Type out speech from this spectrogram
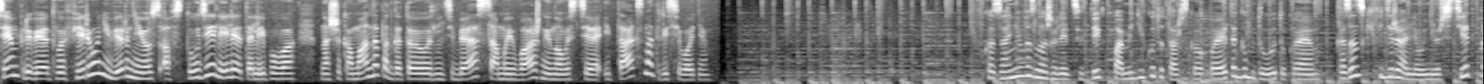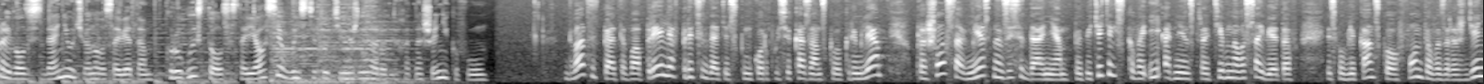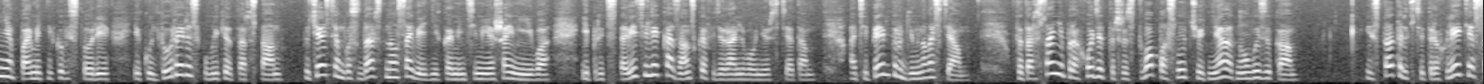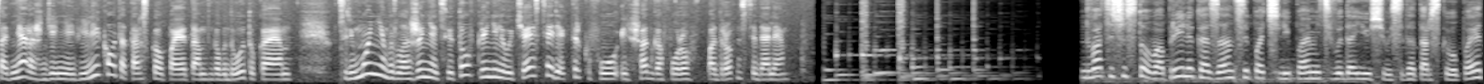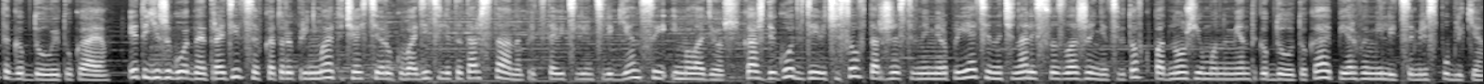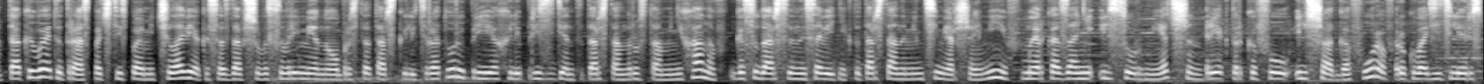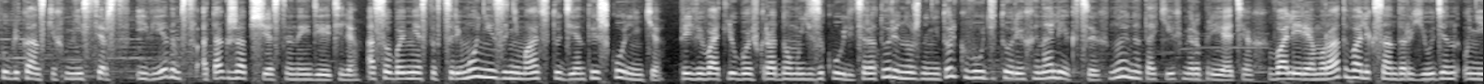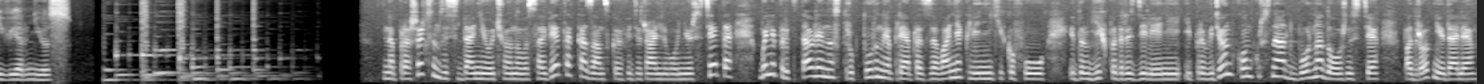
Всем привет! В эфире «Univer News», а в студии Лилия Талипова. Наша команда подготовила для тебя самые важные новости. Итак, смотри сегодня. В Казани возложили цветы к памятнику татарского поэта Габдулы Тукая. Казанский федеральный университет провел заседание ученого совета. Круглый стол состоялся в Институте международных отношений КФУ. 25 апреля в председательском корпусе Казанского Кремля прошло совместное заседание попечительского и административного советов Республиканского фонда возрождения памятников истории и культуры Республики Татарстан с участием государственного советника Ментимия Шаймиева и представителей Казанского федерального университета. А теперь к другим новостям. В Татарстане проходит торжество по случаю Дня родного языка и 133-летия со дня рождения великого татарского поэта Габдулы Тукая. В церемонии возложения цветов приняли участие ректор КФУ Ильшат Гафуров. Подробности далее. 26 апреля казанцы почли память выдающегося татарского поэта Габдулы Тукая. Это ежегодная традиция, в которой принимают участие руководители Татарстана, представители интеллигенции и молодежь. Каждый год в 9 часов торжественные мероприятия начинались с возложения цветов к подножью монумента Габдулы Тукая первыми лицами республики. Так и в этот раз почти с память человека, создавшего современный образ татарской литературы, приехали президент Татарстана Рустам Миниханов, государственный советник Татарстана Ментимер Шаймиев, мэр Казани Ильсур Медшин, ректор КФУ Ильшат Гафуров, руководители республиканских министерств и ведомств, а также общественные деятели. Особое место в церемонии занимают студенты и школьники. Прививать любовь к родному языку и литературе нужно не только в аудиториях и на лекциях, но и на таких мероприятиях. Валерия Муратова, Александр Юдин, Univer News. На прошедшем заседании ученого совета Казанского федерального университета были представлены структурные преобразования клиники КФУ и других подразделений и проведен конкурсный отбор на должности. Подробнее далее.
